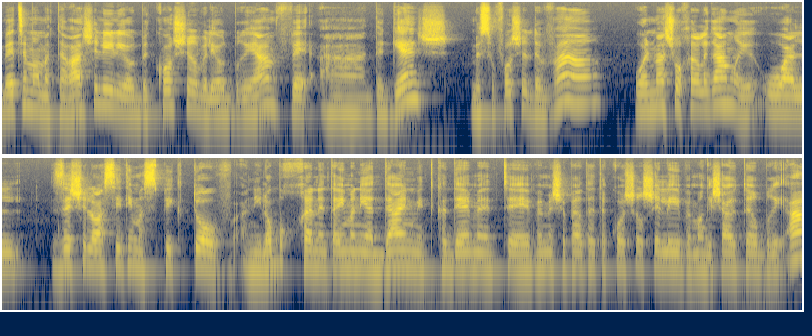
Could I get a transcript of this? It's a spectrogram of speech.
בעצם המטרה שלי להיות בכושר ולהיות בריאה, והדגש, בסופו של דבר, הוא על משהו אחר לגמרי, הוא על זה שלא עשיתי מספיק טוב. אני לא בוחנת האם אני עדיין מתקדמת אה, ומשפרת את הכושר שלי ומרגישה יותר בריאה,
